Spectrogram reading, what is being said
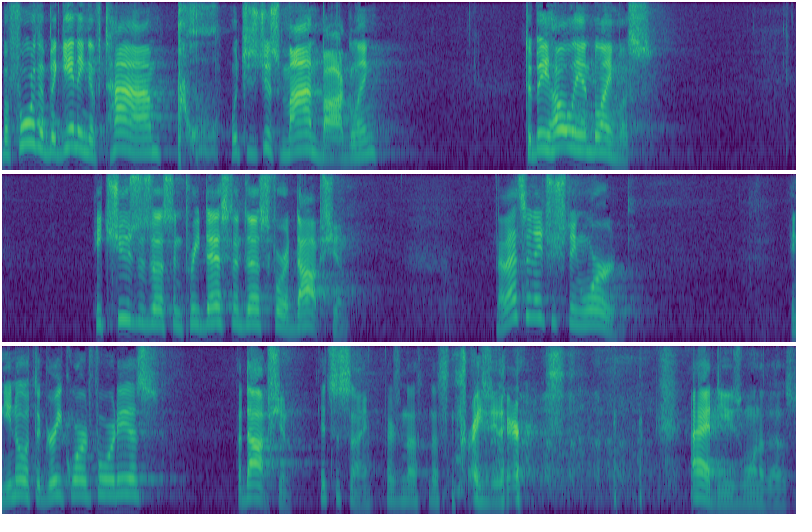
before the beginning of time, which is just mind boggling to be holy and blameless. He chooses us and predestines us for adoption. Now, that's an interesting word. And you know what the Greek word for it is? Adoption. It's the same. There's no, nothing crazy there. I had to use one of those.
